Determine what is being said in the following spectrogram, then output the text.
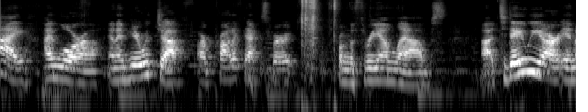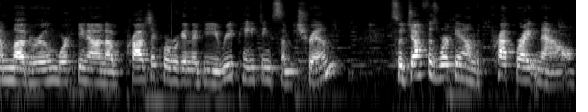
Hi, I'm Laura, and I'm here with Jeff, our product expert from the 3M Labs. Uh, today we are in a mudroom working on a project where we're going to be repainting some trim. So Jeff is working on the prep right now.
